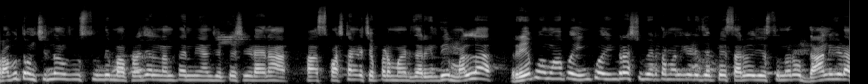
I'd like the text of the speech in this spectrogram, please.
ప్రభుత్వం చిన్నగా చూస్తుంది మా ప్రజలందరినీ అని చెప్పేసి ఆయన స్పష్టంగా చెప్పడం అనేది జరిగింది. మళ్ళా రేపో మాపో ఇంకో ఇంట్రెస్ట్ పెడతామని కూడా చెప్పేసి సర్వే చేస్తున్నారు. దాన్ని కూడా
